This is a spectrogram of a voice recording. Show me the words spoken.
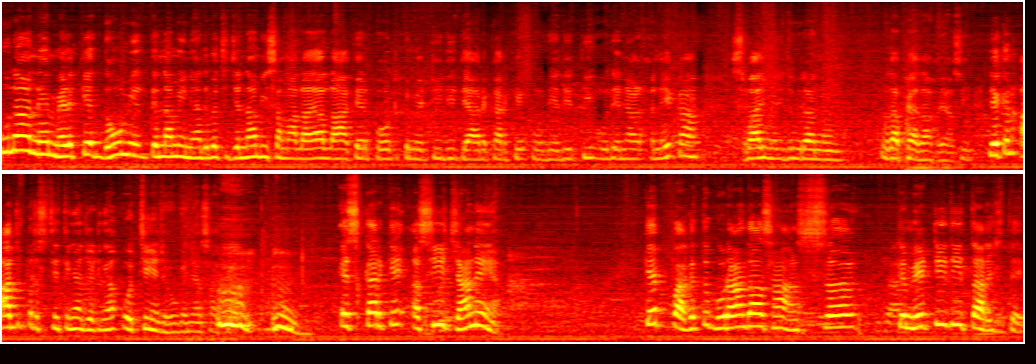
ਉਹਨਾਂ ਨੇ ਮਿਲ ਕੇ ਦੋ ਮਹੀ- ਤਿੰਨਾਂ ਮਹੀਨਿਆਂ ਦੇ ਵਿੱਚ ਜਿੰਨਾ ਵੀ ਸਮਾਂ ਲਾਇਆ, ਲਾ ਕੇ ਰਿਪੋਰਟ ਕਮੇਟੀ ਦੀ ਤਿਆਰ ਕਰਕੇ ਉਹ ਦੇ ਦਿੱਤੀ। ਉਹਦੇ ਨਾਲ ਅਨੇਕਾਂ ਸਫ਼ਾਈ ਮਜ਼ਦੂਰਾਂ ਨੂੰ ਉਹਦਾ ਫਾਇਦਾ ਹੋਇਆ ਸੀ। ਲੇਕਿਨ ਅੱਜ ਪਰਿਸਥਿਤੀਆਂ ਜਿਹੜੀਆਂ, ਉਹ ਚੇਂਜ ਹੋ ਗਈਆਂ ਸਾਡੀਆਂ ਇਸ ਕਰਕੇ ਅਸੀਂ ਚਾਹੁੰਦੇ ਹਾਂ ਕਿ ਭਗਤ ਗੁਰਾਂ ਦਾ ਹੰਸ ਕਮੇਟੀ ਦੀ ਤਰਜ਼ ਤੇ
